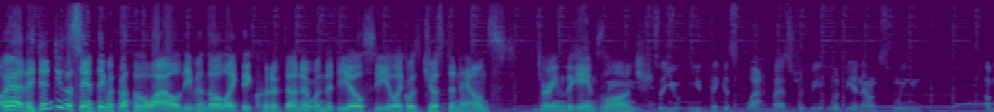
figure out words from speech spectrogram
Oh yeah, they didn't do the same thing with Breath of the Wild, even though like they could have done it when the DLC like was just announced during the game's launch. So you you think a Splatfest should be would be announced soon? I'm,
